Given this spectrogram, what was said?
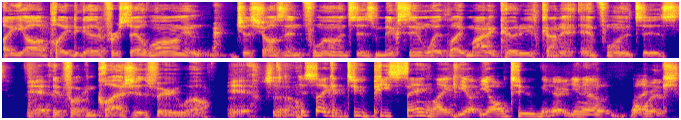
like y'all played together for so long and just y'all's influences mixing with like mine and Cody's kind of influences Yeah. it fucking clashes very well. Yeah. So it's like a two piece thing. Like y- y'all two, uh, you know, Well, we're, like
